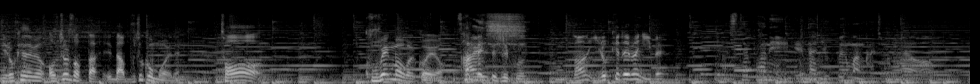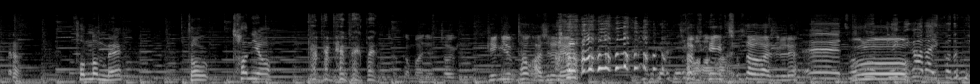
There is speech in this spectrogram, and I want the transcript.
이렇게 되면 어쩔 수 없다. 나 무조건 먹어야 돼. 저 900 먹을 거예요. 300 아이씨. 드실 분. 난 이렇게 되면 200 아, 스테파니 일단 600만 가져가요 손 넘네. 저 천이요. 팩팩팩팩팩 잠깐만요. 저 비행기 좀 타고 가실래요? 저 비행기 좀 타고 가실래요? 예, 저도 어. 계기가 하나 있거든요.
